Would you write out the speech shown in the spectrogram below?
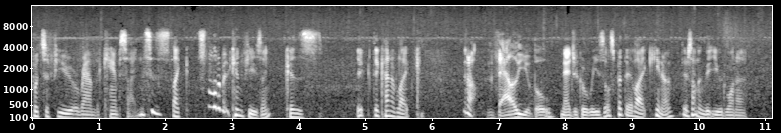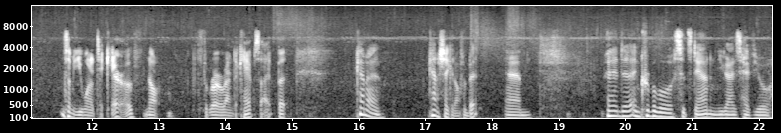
puts a few around the campsite. And this is like it's a little bit confusing because they're, they're kind of like they're not valuable magical resource, but they're like you know they're something that you would want to something you want to take care of, not throw around a campsite, but kind of kind of shake it off a bit. Um, and uh, and Cribbalor sits down, and you guys have your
